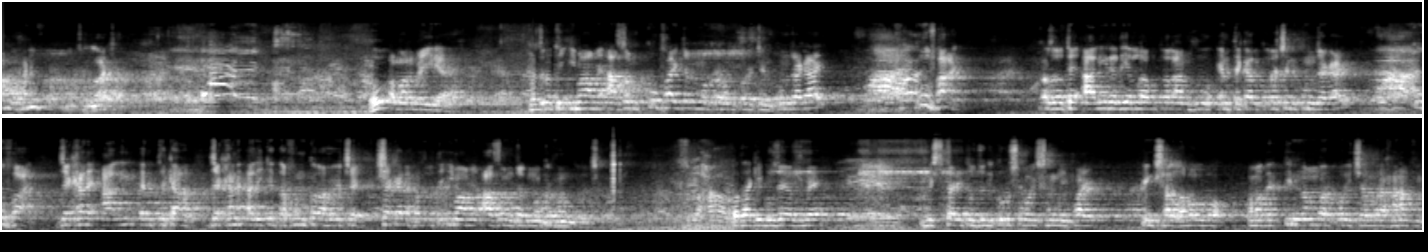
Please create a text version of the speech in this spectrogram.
আবু হানিফা রাহমাতুল্লাহ ও আমার ভাইরা, হযরত ইমামে আজম কুফায় জন্মগ্রহণ করেছেন কোন জায়গায়? কুফায়। হজরতে আলী রাজি আল্লাহ তালু এতেকাল করেছেন কোন জায়গায়? কুফায়। যেখানে আলীর এতেকাল যেখানে আলীকে দাফন করা হয়েছে সেখানে হজরতে ইমাম আজম জন্মগ্রহণ করেছে। কথা কি বুঝে আসবে? বিস্তারিত যদি কোনো সময় সঙ্গে পাই ইনশাল্লাহ বলব আমাদের তিন নম্বর পরিচয় আমরা হানাফি।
